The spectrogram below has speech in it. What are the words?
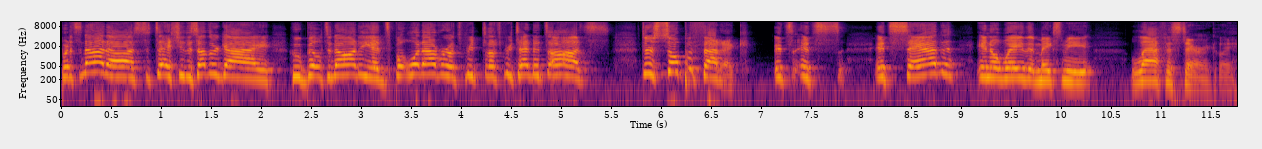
but it's not us. It's actually this other guy who built an audience. But whatever, let's, pre- let's pretend it's us. They're so pathetic. It's it's it's sad in a way that makes me laugh hysterically.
